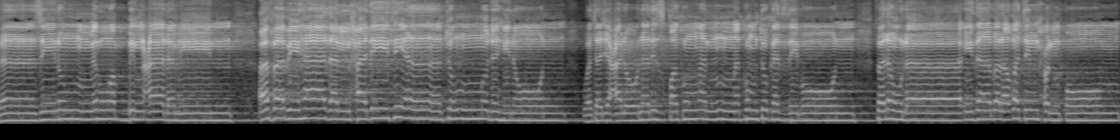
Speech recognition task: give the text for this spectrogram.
تنزيل من رب العالمين. أفبهذا الحديث أنتم مدهنون وتجعلون رزقكم أنكم تكذبون. فلولا إذا بلغت الحلقوم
